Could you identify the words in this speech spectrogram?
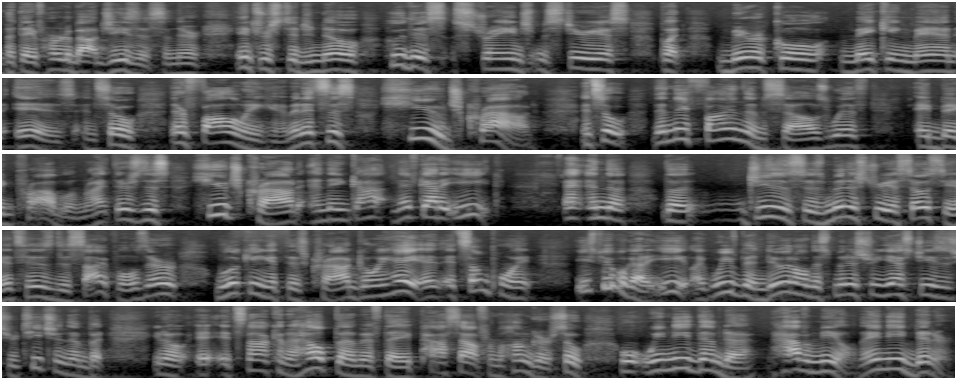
but they've heard about Jesus and they're interested to know who this strange, mysterious, but miracle making man is. And so they're following him. And it's this huge crowd. And so then they find themselves with a big problem, right? There's this huge crowd and they got, they've got to eat. And the, the, Jesus' ministry associates, his disciples, they're looking at this crowd going, hey, at, at some point, these people got to eat. Like we've been doing all this ministry. Yes, Jesus, you're teaching them, but you know it, it's not going to help them if they pass out from hunger. So we need them to have a meal. They need dinner.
